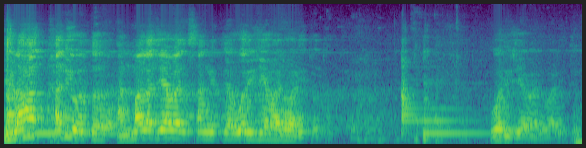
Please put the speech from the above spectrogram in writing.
त्याला हात खाली होत आणि मला जेवायला सांगितलं वरी जेवायला वाढीत होत. वरी जेवायला वाढीत होत.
